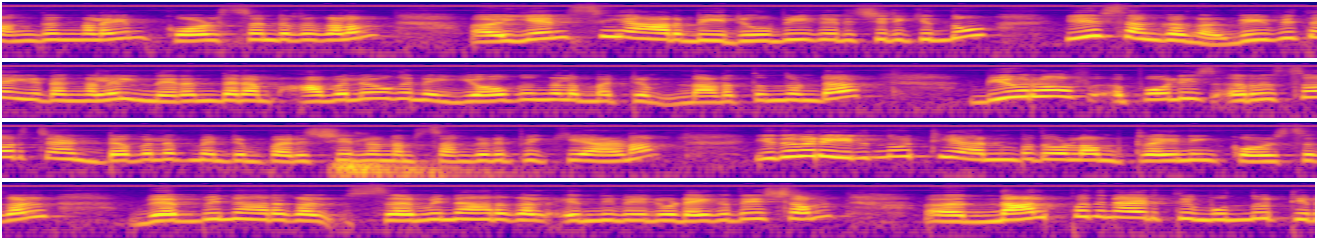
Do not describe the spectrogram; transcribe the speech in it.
സംഘങ്ങളെയും കോൾ സെന്ററുകളും എൻ സി ആർ ബി രൂപീകരിച്ചിരിക്കുന്നു. ഈ സംഘങ്ങൾ വിവിധ ഇടങ്ങളിൽ നിരന്തരം അവലോകന യോഗങ്ങളും മറ്റും നടത്തുന്നുണ്ട്. Bureau of police research and ഡെവലപ്മെന്റും പരിശീലനം സംഘടിപ്പിക്കുകയാണ്. ഇതുവരെ ഇരുന്നൂറ്റി അൻപതോളം ട്രെയിനിങ് കോഴ്സുകൾ വെബിനാറുകൾ സെമിനാറുകൾ എന്നിവയിലൂടെ ഏകദേശം നാൽപ്പതിനായിരത്തി മുന്നൂറ്റി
